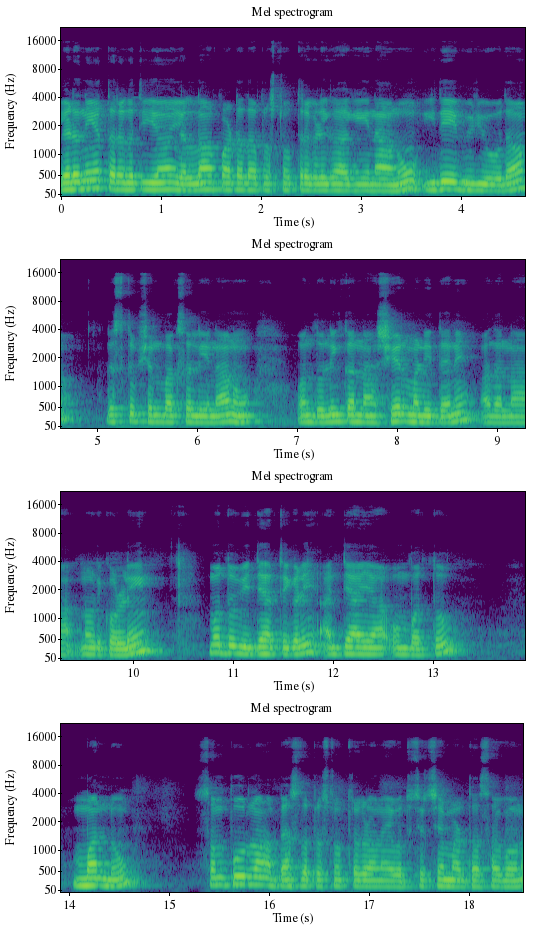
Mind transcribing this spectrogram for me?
ಏಳನೆಯ ತರಗತಿಯ ಎಲ್ಲ ಪಾಠದ ಪ್ರಶ್ನೋತ್ತರಗಳಿಗಾಗಿ ನಾನು ಇದೇ ವಿಡಿಯೋದ ಡಿಸ್ಕ್ರಿಪ್ಷನ್ ಬಾಕ್ಸಲ್ಲಿ ನಾನು ಒಂದು ಲಿಂಕನ್ನು ಶೇರ್ ಮಾಡಿದ್ದೇನೆ, ಅದನ್ನು ನೋಡಿಕೊಳ್ಳಿ. ಮುದ್ದು ವಿದ್ಯಾರ್ಥಿಗಳಿ, ಅಧ್ಯಾಯ ಒಂಬತ್ತು, ಮಣ್ಣು, ಸಂಪೂರ್ಣ ಅಭ್ಯಾಸದ ಪ್ರಶ್ನೋತ್ತರಗಳನ್ನು ಇವತ್ತು ಚರ್ಚೆ ಮಾಡ್ತಾ ಸಾಗೋಣ.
